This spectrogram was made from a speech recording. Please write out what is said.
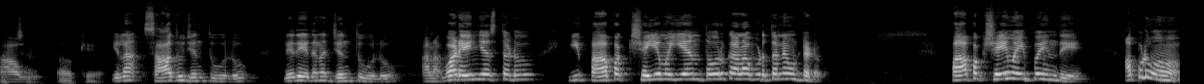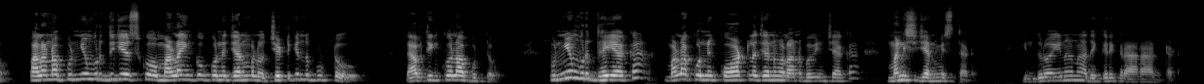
ఆవు. ఓకే. ఇలా సాధు జంతువులు లేదా ఏదైనా జంతువులు అలా వాడు ఏం చేస్తాడు? ఈ పాప క్షయం అయ్యేంత వరకు అలా పుడుతూనే ఉంటాడు. పాప క్షయం అయిపోయింది. అప్పుడు "ఆ, పలానా పుణ్యం వృద్ధి చేసుకో మళ్ళీ ఇంకో కొన్ని జన్మలు చెట్టు కింద పుట్టు లేకపోతే ఇంకోలా పుట్టు. పుణ్యం వృద్ధి అయ్యాక మళ్ళీ కొన్ని కోట్ల జన్మలు అనుభవించాక మనిషి జన్మిస్తాడు. ఇందులో అయినా నా దగ్గరికి రారా అంటాడు.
